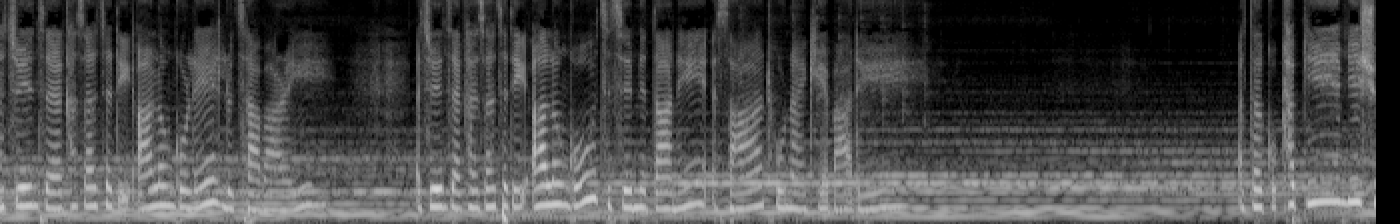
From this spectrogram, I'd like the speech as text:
အကျွင်းကျန်ခန်းစားချက်တွေအားလုံးကိုလည်းလွတ်ချပါတယ် အကျွင်းကျန်ခန်းစားချက်တွေအားလုံးကိုချစ်ချင်းမေတ္တာနဲ့အစားထိုးနိုင်ခဲ့ပါတယ်အသက်ကိုခပ်ပြင်းပြင်းရှူ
